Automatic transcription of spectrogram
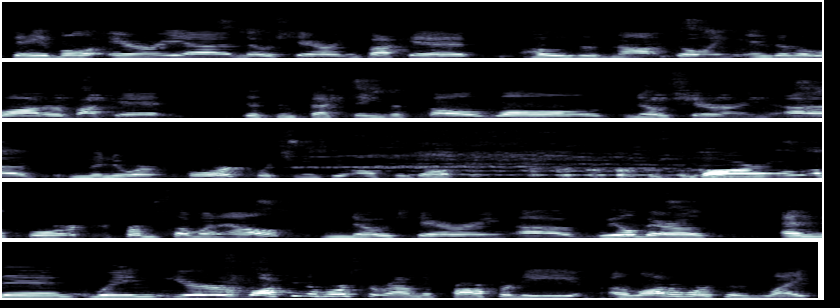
stable area. No sharing buckets, hoses not going into the water bucket, disinfecting the stall walls, no sharing of manure fork, which means you also don't borrow a fork from someone else, no sharing of wheelbarrows. And then when you're walking the horse around the property, a lot of horses like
